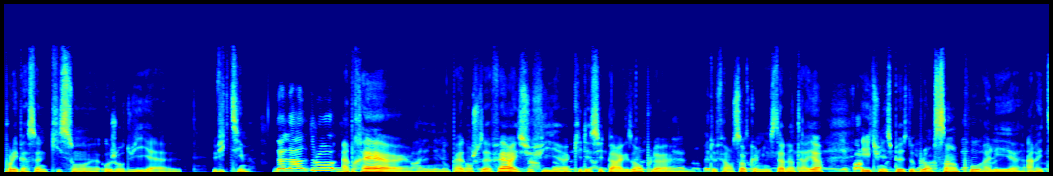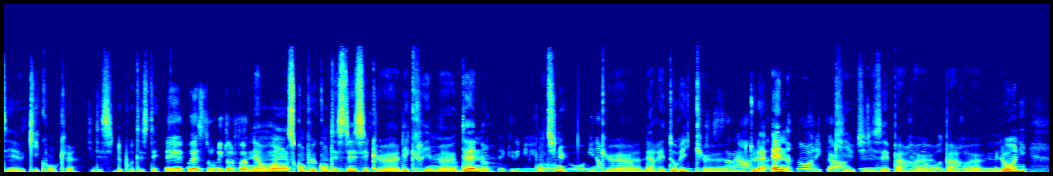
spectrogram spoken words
pour les personnes qui sont aujourd'hui victimes. Après, euh, ils n'ont pas grand-chose à faire. Il suffit euh, qu'ils décident, par exemple, euh, de faire en sorte que le ministère de l'Intérieur ait une espèce de blanc-seing pour aller arrêter quiconque qui décide de protester. Néanmoins, ce qu'on peut contester, c'est que les crimes d'haine continuent et que la rhétorique de la haine qui est utilisée par, par Meloni euh,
